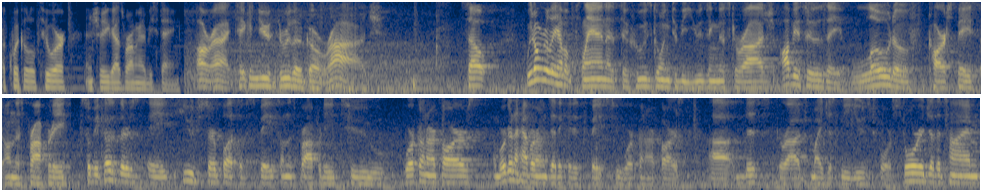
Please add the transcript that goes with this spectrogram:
a quick little tour and show you guys where I'm gonna be staying. All right, taking you through the garage. So we don't really have a plan as to who's going to be using this garage. Obviously, there's a load of car space on this property. So because there's a huge surplus of space on this property to work on our cars, and we're gonna have our own dedicated space to work on our cars, uh, this garage might just be used for storage at the time,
